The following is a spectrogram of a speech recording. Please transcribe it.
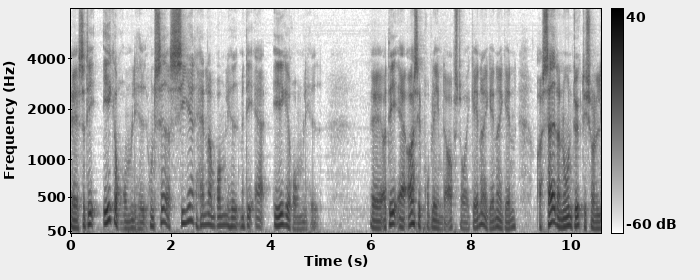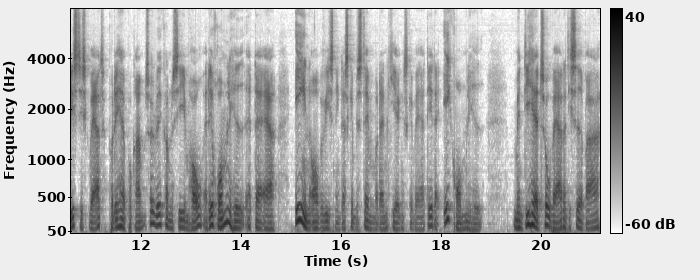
Øh, så det er ikke rummelighed. Hun sidder og siger, at det handler om rummelighed, men det er ikke rummelighed. Øh, og det er også et problem, der opstår igen og igen og igen. Og sad der nogen dygtig journalistisk vært på det her program, så ville vedkommende sige, jamen hov, er det rummelighed, at der er én overbevisning, der skal bestemme, hvordan kirken skal være. Det er da ikke rummelighed. Men de her to værter, de sidder bare,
